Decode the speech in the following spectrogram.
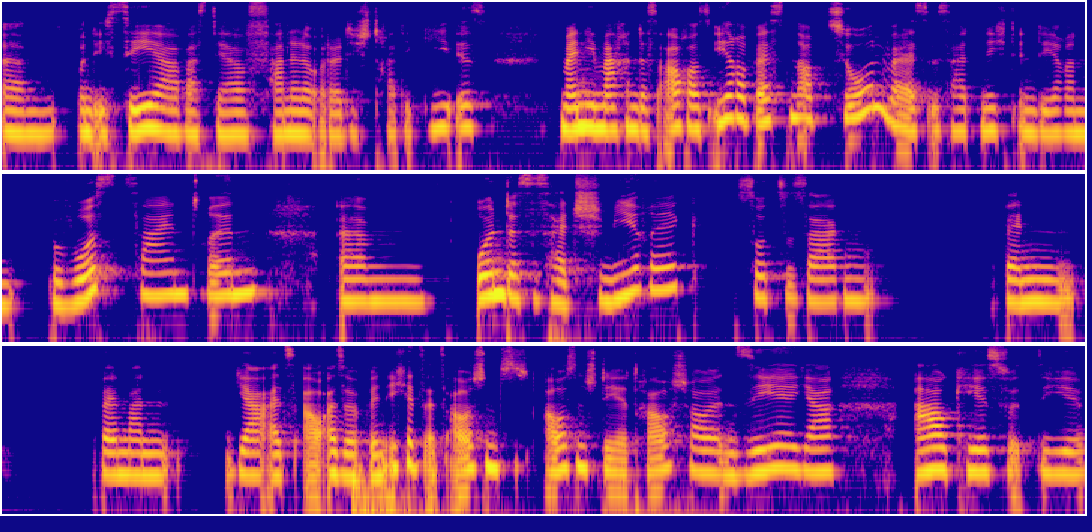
Ähm, und ich sehe ja, was der Funnel oder die Strategie ist. Ich meine, die machen das auch aus ihrer besten Option, weil es ist halt nicht in deren Bewusstsein drin. Ähm, und es ist halt schwierig, sozusagen, wenn, wenn man ja als, also wenn ich jetzt als Außen, Außensteher draufschaue und sehe ja, ah, okay, es wird, die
